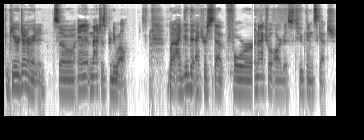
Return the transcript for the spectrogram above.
computer generated. So, and it matches pretty well. But I did the extra step for an actual artist who can sketch.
